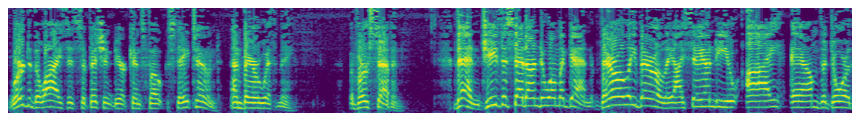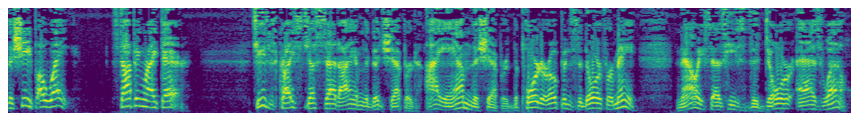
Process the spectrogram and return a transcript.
word to the wise is sufficient, dear kinsfolk. Stay tuned and bear with me. Verse 7. Then Jesus said unto him again, Verily, verily, I say unto you, I am the door of the sheep. Oh wait, stopping right there. Jesus Christ just said, I am the good shepherd. I am the shepherd. The porter opens the door for me. Now he says he's the door as well.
